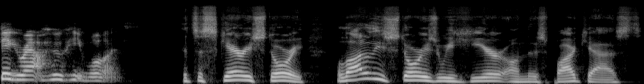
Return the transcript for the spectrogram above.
figure out who he was. it's a scary story. A lot of these stories we hear on this podcast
